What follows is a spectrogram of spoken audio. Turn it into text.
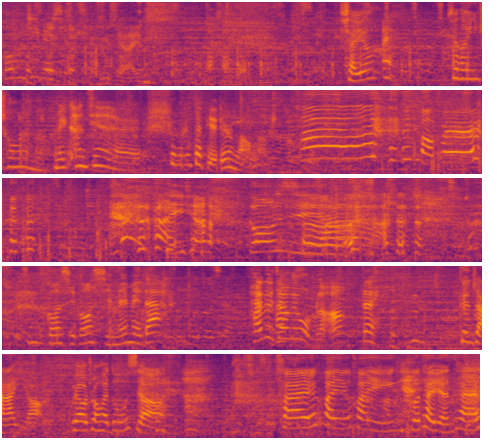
我们这边歇。恭喜阿姨。小英，哎，见到英冲了吗？没看见哎，是不是在别地儿忙了？哎，宝贝儿。哎呀，恭喜呀！恭喜恭喜，美美哒！孩子交给我们了啊。对，跟着阿姨啊，不要撞坏东西啊。嗨，欢迎欢迎，国泰元泰。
